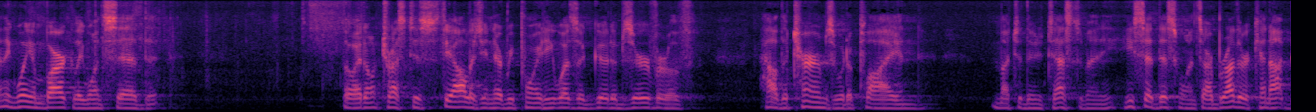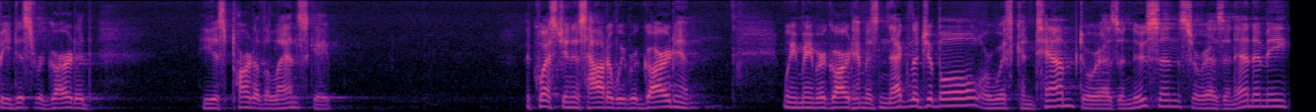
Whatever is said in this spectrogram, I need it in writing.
I think William Barclay once said that though I don't trust his theology in every point, he was a good observer of how the terms would apply in much of the New Testament. He said this once Our brother cannot be disregarded, he is part of the landscape. The question is, how do we regard him? We may regard him as negligible or with contempt or as a nuisance or as an enemy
